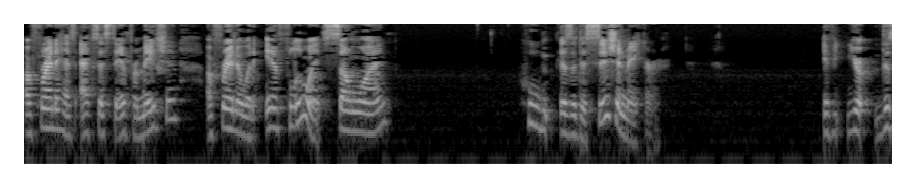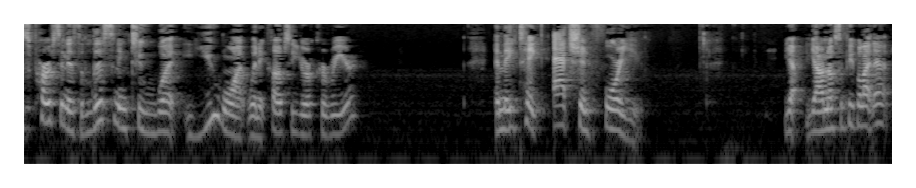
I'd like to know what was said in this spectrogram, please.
a friend that has access to information, a friend that would influence someone who is a decision maker. If you're this person is listening to what you want when it comes to your career, and they take action for you. Yeah, y'all know some people like that?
